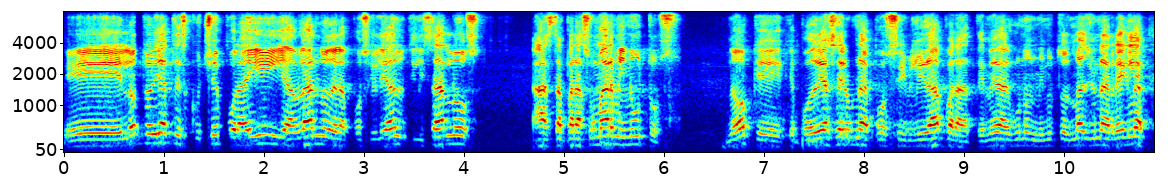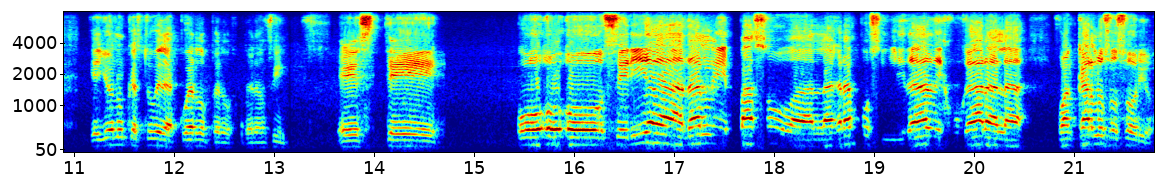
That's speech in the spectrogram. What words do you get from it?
el otro día te escuché por ahí hablando de la posibilidad de utilizarlos hasta para sumar minutos. ¿no? Que, podría ser una posibilidad para tener algunos minutos más de una regla que yo nunca estuve de acuerdo, pero, pero en fin. Este, o, sería darle paso a la gran posibilidad de jugar a la Juan Carlos Osorio,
